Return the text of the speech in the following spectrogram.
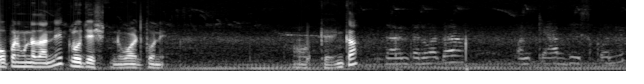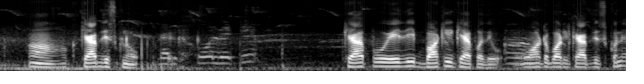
ఓపెన్ ఉన్న దాన్ని క్లోజ్ చేసినావు వాటితోని. ఓకే ఇంకా? దాని తర్వాత వన్ క్యాప్ తీసుకొని ఆ, ఒక క్యాప్ తీసుకున్నావు. క్యాప్ ఏది? బాటిల్ క్యాప్ అది. వాటర్ బాటిల్ క్యాప్ తీసుకొని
